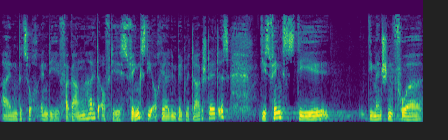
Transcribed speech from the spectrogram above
einen Bezug in die Vergangenheit, auf die Sphinx, die auch hier im Bild mit dargestellt ist. Die Sphinx, die die Menschen vor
